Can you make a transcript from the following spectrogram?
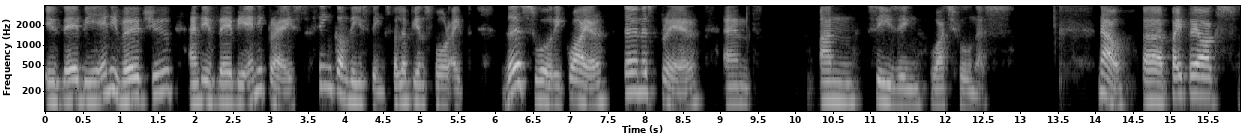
if there be any virtue and if there be any praise, think on these things. Philippians 4 8. This will require earnest prayer and unceasing watchfulness. Now, uh, patriarchs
